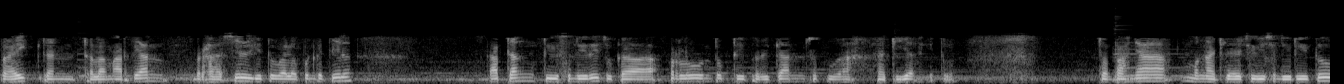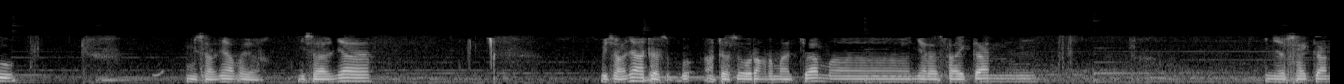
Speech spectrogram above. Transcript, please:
baik dan dalam artian berhasil gitu walaupun kecil kadang diri sendiri juga perlu untuk diberikan sebuah hadiah gitu. Contohnya menghadiahi diri sendiri itu misalnya apa ya? Misalnya misalnya ada ada seorang remaja menyelesaikan menyelesaikan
